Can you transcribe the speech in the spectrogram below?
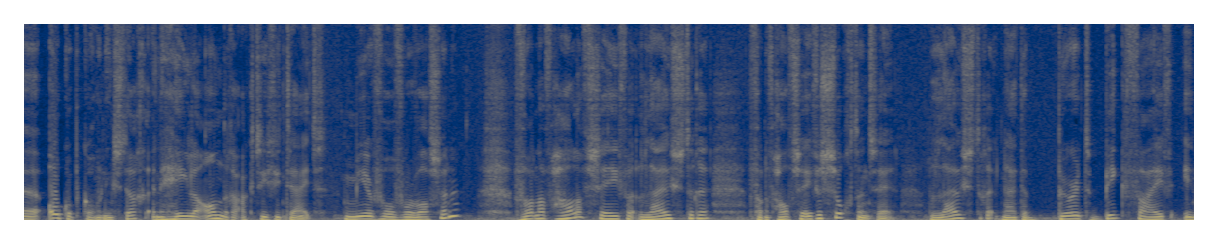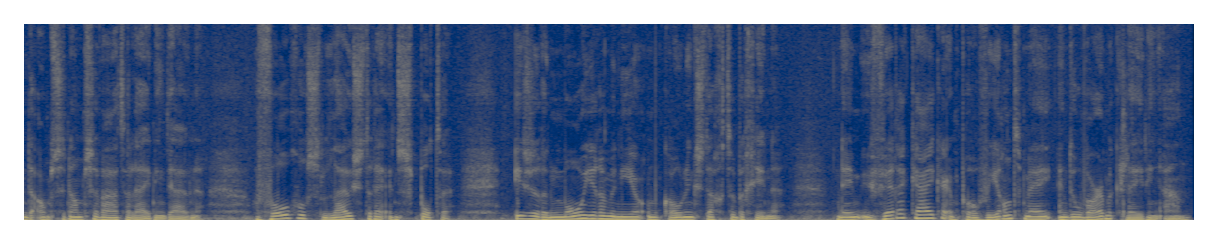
Uh, ook op Koningsdag een hele andere activiteit. Meer voor volwassenen. Vanaf half zeven luisteren, vanaf half zeven ochtends hè, luisteren naar de Bird Big Five in de Amsterdamse waterleidingduinen. Vogels luisteren en spotten. Is er een mooiere manier om Koningsdag te beginnen? Neem uw verrekijker en proviant mee en doe warme kleding aan.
